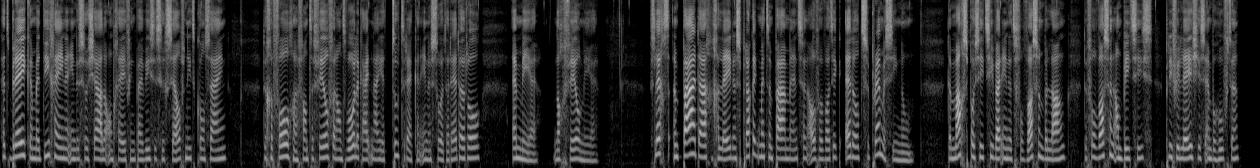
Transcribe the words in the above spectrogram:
het breken met diegene in de sociale omgeving bij wie ze zichzelf niet kon zijn, de gevolgen van te veel verantwoordelijkheid naar je toetrekken in een soort redderrol en meer nog veel meer. Slechts een paar dagen geleden sprak ik met een paar mensen over wat ik adult supremacy noem. De machtspositie waarin het volwassen belang, de volwassen ambities, privileges en behoeften,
